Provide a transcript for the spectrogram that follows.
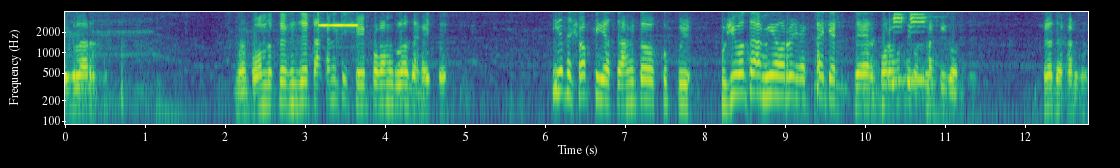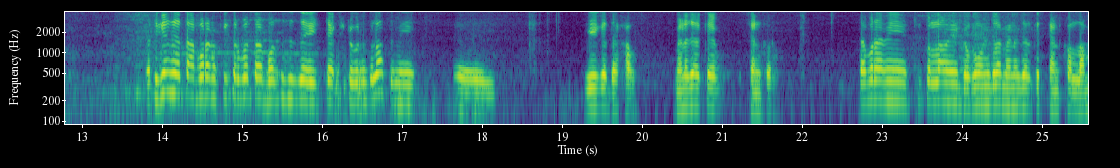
এগুলার, বন্ধক রেখে যে টাকা নিচ্ছে, সেই প্রমাণগুলো দেখাইছে। ঠিক আছে, সব ঠিক আছে। আমি তো খুব খুশি- বলতে আমি ওর এক্সাইটেড যে পরবর্তী ঘটনা কি ঘটবে, সেটা দেখার জন্য। তো ঠিক আছে, তারপর আমি কি করব, তা বলতেছি যে এই ট্যাক্স টোকেনগুলো তুমি ইয়েকে দেখাও ম্যানেজারকে সেন্ড করো। তারপর আমি কি করলাম, এই ডকুমেন্টগুলো ম্যানেজারকে সেন্ড করলাম।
